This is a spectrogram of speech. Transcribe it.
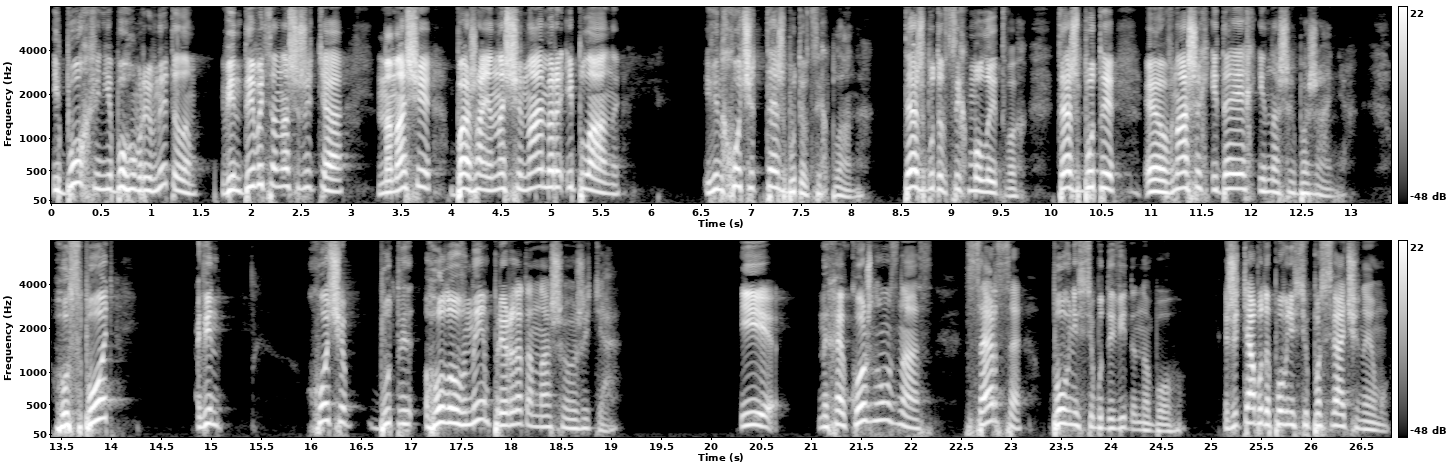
І Бог він є Богом ревнителем, Він дивиться на наше життя, на наші бажання, на наші наміри і плани. І Він хоче теж бути в цих планах, теж бути в цих молитвах, теж бути е, в наших ідеях і наших бажаннях. Господь, Він хоче бути головним пріоритетом нашого життя. І нехай в кожному з нас серце повністю буде віддано Богу. Життя буде повністю посвячене йому.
